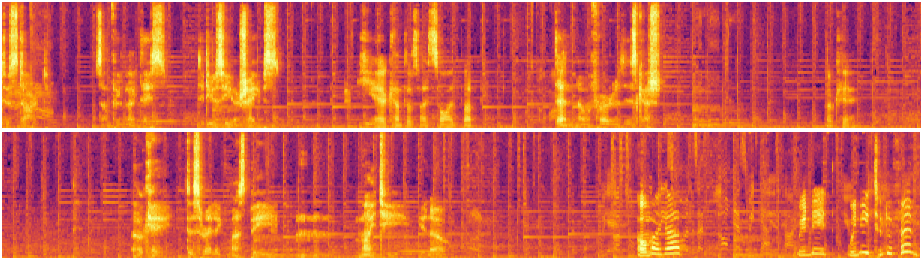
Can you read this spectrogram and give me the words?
to start something like this. Did you see her shapes? Yeah, Cantos, I saw it, but then no further discussion. Okay. Okay, this relic must be mm, mighty, you know. Oh my god! We need we need to defend.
